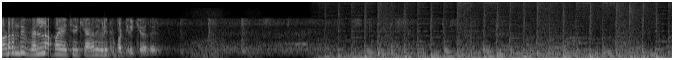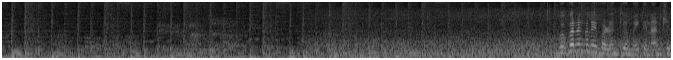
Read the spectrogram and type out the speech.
தொடர்ந்து வெள்ள அபாய எச்சரிக்கையானது விடுக்கப்பட்டிருக்கிறது. விவரங்களை வழங்கியமைக்கு நன்றி.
